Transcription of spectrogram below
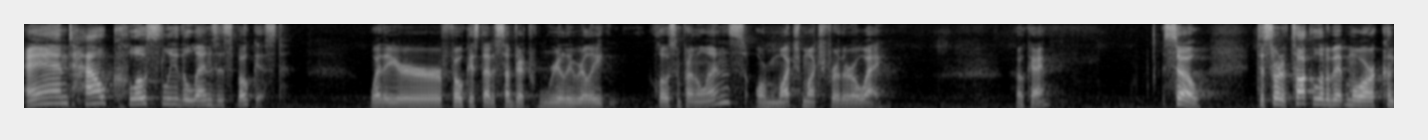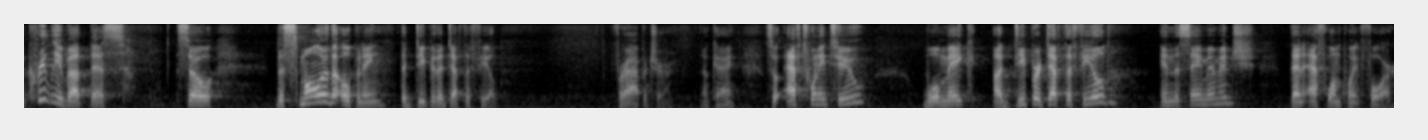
And how closely the lens is focused. Whether you're focused at a subject really, really close in front of the lens or much, much further away. Okay? So, to sort of talk a little bit more concretely about this, so the smaller the opening, the deeper the depth of field for aperture. Okay? So f22 will make a deeper depth of field in the same image than f1.4.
